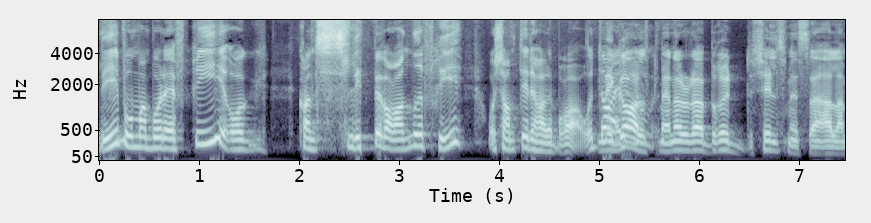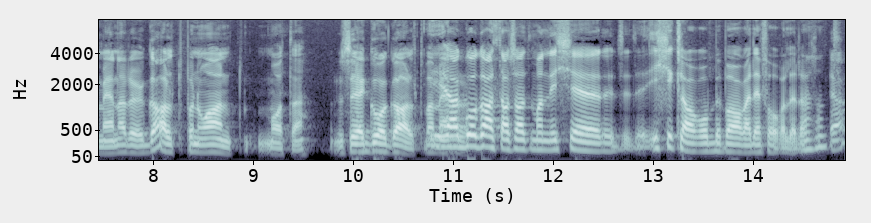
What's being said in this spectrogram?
liv hvor man både er fri og kan slippe hverandre fri, og samtidig ha det bra. Da er Legalt, mener du det er brudd, skilsmisse, eller mener du galt på noe annet måte? Du sier gå galt, hva mener Ja, du? gå galt altså at man ikke, ikke klarer å bevare det forholdet. Da? Ja.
